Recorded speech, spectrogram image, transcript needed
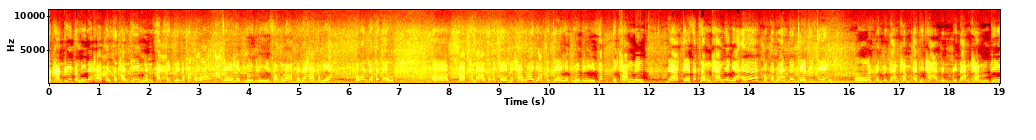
สถานที่ตรงนี้นะคะ เป็นสถานที่เหมือนศักดิ์สิทธิ์เลยนะคะ เพราะว่าเจอเห็ดมือผีสองรอบเลยนะคะ ตรงเนี้ยเพราะว่าดรแต๋วเอ่อปรารถนาซะเหลือเกินนะคะ ว่าอยากจะเจอเห็ดมือผีสักอีกครั้งหนึ่งอยากเจอสักสองครั้งอย่างเงี้ยเออปรากฏว่าได้เจอจริง ๆ โอ้ยเป็นไปตามคำอธิษฐานเป็นไปตามคำที่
